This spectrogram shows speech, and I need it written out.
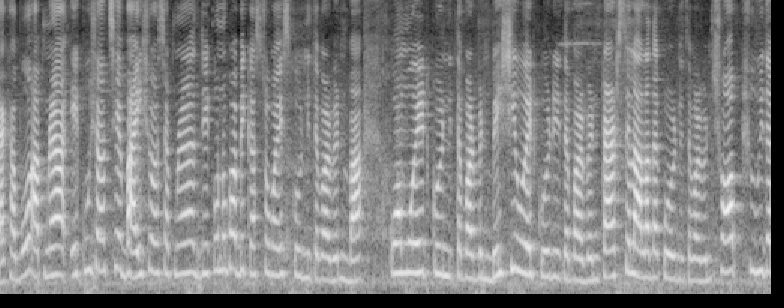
দেখাবো। আপনারা একুশ আছে, বাইশও আছে, আপনারা যে কোনোভাবে কাস্টমাইজ করে নিতে পারবেন বা কম ওয়েট করে নিতে পারবেন, বেশি ওয়েট করে নিতে পারবেন, টার্সেল আলাদা করে নিতে পারবেন, সব সুবিধা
